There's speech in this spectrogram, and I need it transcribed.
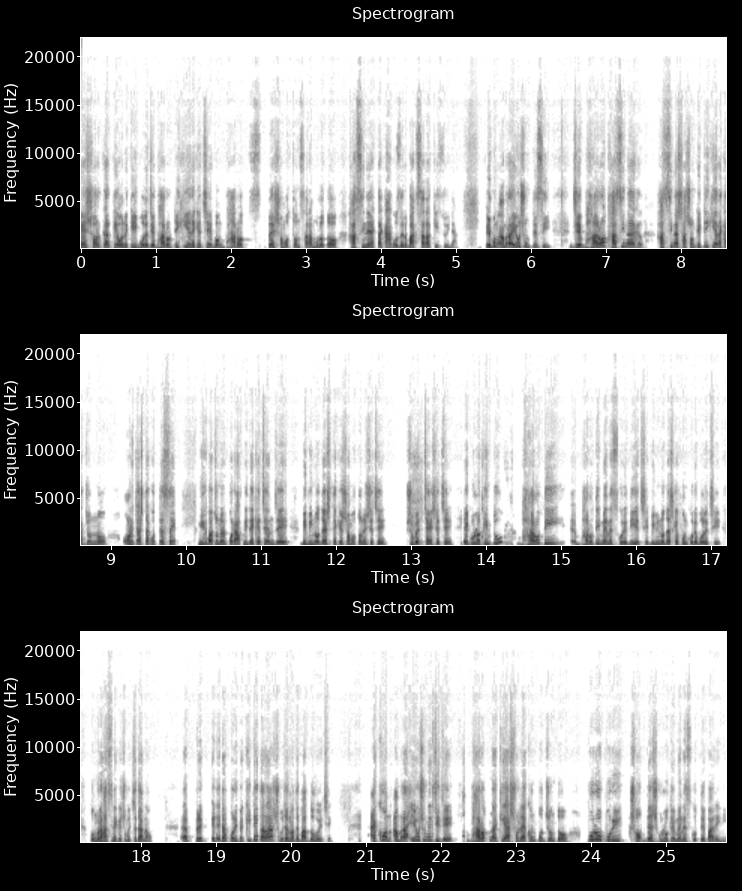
এ সরকারকে অনেকেই বলে যে ভারত টিকিয়ে রেখেছে এবং ভারতের সমর্থন ছাড়া মূলত হাসিনা একটা কাগজের বাক ছাড়া কিছুই না। এবং আমরা এও শুনতেছি যে ভারত হাসিনা হাসিনা শাসনকে টিকিয়ে রাখার জন্য অনেক চেষ্টা করতেছে। নির্বাচনের পরে আপনি দেখেছেন যে বিভিন্ন দেশ থেকে সমর্থন এসেছে, শুভেচ্ছা এসেছে। এগুলো কিন্তু ভারতই ভারতই ম্যানেজ করে দিয়েছে, বিভিন্ন দেশকে ফোন করে বলেছে, তোমরা হাসিনাকে শুভেচ্ছা জানাও। এটা পরিপ্রেক্ষিতে তারা শুভেচ্ছা জানাতে বাধ্য হয়েছে। এখন আমরা এও শুনেছি যে ভারত নাকি আসলে এখন পর্যন্ত পুরোপুরি সব দেশগুলোকে ম্যানেজ করতে পারেনি।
